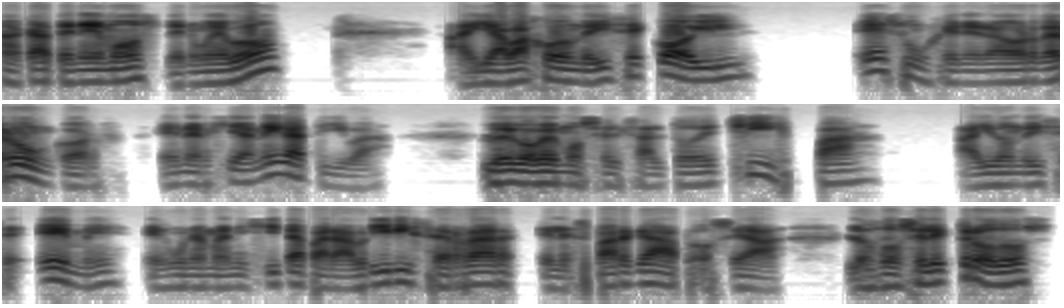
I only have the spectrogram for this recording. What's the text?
Acá tenemos, de nuevo, ahí abajo donde dice coil, es un generador de Runcorf, energía negativa. Luego vemos el salto de chispa, ahí donde dice M, es una manijita para abrir y cerrar el spark gap, o sea, los dos electrodos.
